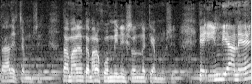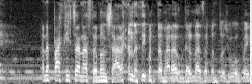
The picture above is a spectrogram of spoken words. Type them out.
તારે ચમનું છે? તમારે તમારા હોમ મિનિસ્ટરને કેમનું છે? કે ઇન્ડિયાને અને પાકિસ્તાનના સંબંધ સારા નથી, પણ તમારા ઘરના સંબંધ તો જુઓ ભાઈ.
